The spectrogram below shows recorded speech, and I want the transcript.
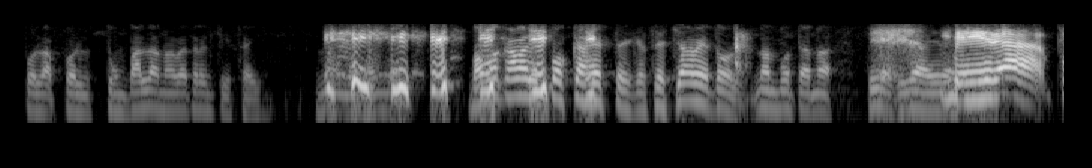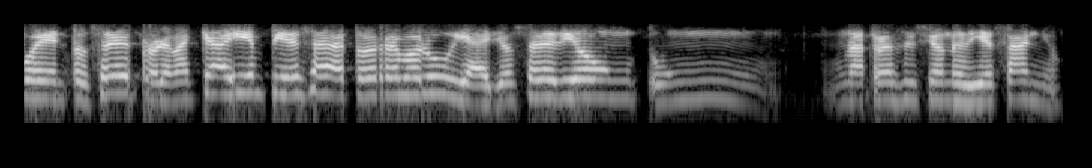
por, la, por tumbar la 936. Vamos a acabar el podcast este, que se chave todo. No, no, Mira, pues entonces el problema es que ahí empieza todo el revolú y a ellos se le dio un, un una transición de 10 años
